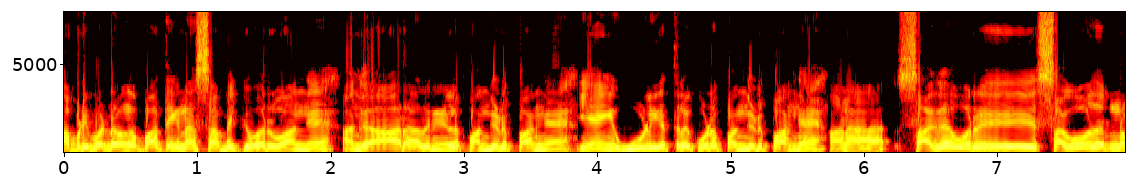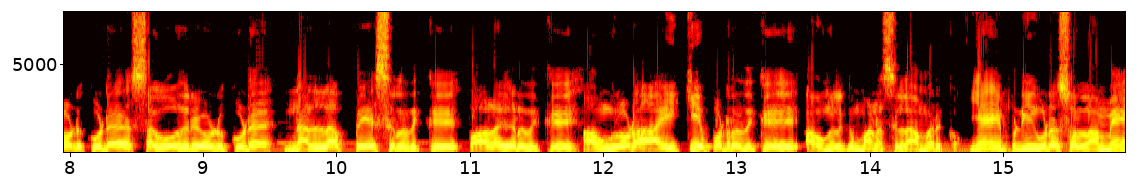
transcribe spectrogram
அப்படிப்பட்டவங்க பாத்தீங்கன்னா சபைக்கு வருவாங்க அங்க ஆராதனையில பங்கெடுப்பாங்க ஏன் ஊழியத்துல கூட பங்கெடுப்பாங்க. ஆனா சக ஒரு சகோதரனோடு கூட சகோதரியோடு கூட நல்லா பேசுறதுக்கு பழகுறதுக்கு அவங்களோட ஐக்கியப்படுறதுக்கு அவங்களுக்கு மனசு இல்லாம இருக்கும். ஏன் இப்படியும் கூட சொல்லாமே.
